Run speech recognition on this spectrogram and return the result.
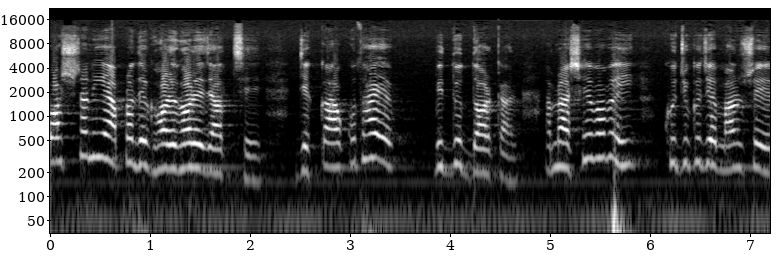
বর্ষা নিয়ে আপনাদের ঘরে ঘরে যাচ্ছে। যে কোথায় বিদ্যুৎ দরকার। আমরা সেভাবেই খুঁজে খুঁজে মানুষের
